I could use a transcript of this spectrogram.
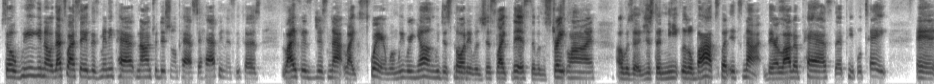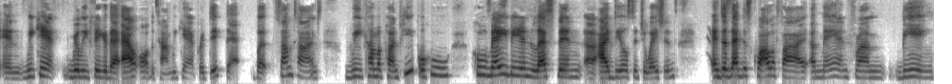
so we, you know, that's why I say there's many path, non-traditional paths to happiness because life is just not like square. When we were young, we just thought it was just like this. It was a straight line. It was a, just a neat little box, but it's not. There are a lot of paths that people take, and and we can't really figure that out all the time. We can't predict that, but sometimes we come upon people who who may be in less than uh, ideal situations, and does that disqualify a man from being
